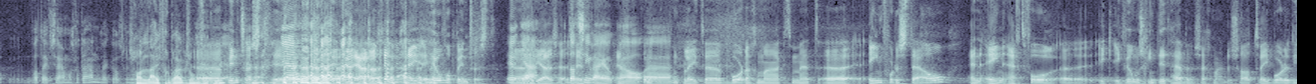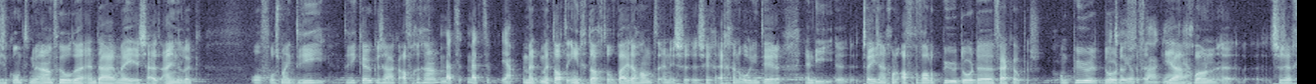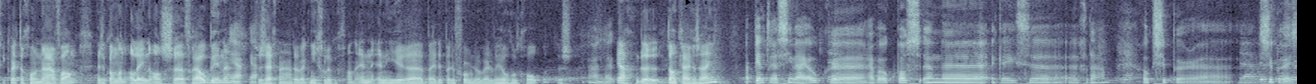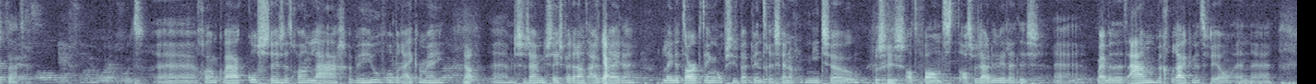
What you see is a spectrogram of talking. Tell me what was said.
wat heeft zij allemaal gedaan? Ben ik wel eens gewoon live gebruikersonderzoek Eh, hier. Pinterest. Heel, Ja. ja, ja, dat geeft- nee, heel veel Pinterest. Eh, Ja, ze dat zien wij ook wel. com- eh, complete borden gemaakt met eh, één voor de stijl en één echt voor eh, ik, ik wil misschien dit hebben, zeg maar. Dus ze had twee borden die ze continu aanvulde en daarmee is ze uiteindelijk of volgens mij drie, drie keukenzaken afgegaan. met, met, ja, Met, met dat in gedachten of bij de hand en is ze zich echt gaan oriënteren. En die eh, twee zijn gewoon afgevallen puur door de verkopers. Gewoon puur door de... vaak, ja, ja, ja. gewoon... eh, ze zegt, ik werd er gewoon naar van. En ze kwam dan alleen als eh, vrouw binnen. ja, ja. Ze zegt, nou, daar werd ik niet gelukkig van. En, en hier eh, bij de, bij de Formula werden we heel goed geholpen. Dus Ah, leuk. ja, de, dan krijgen zij hem. Bij Pinterest zien wij ook, eh, hebben we ook pas een, eh, een case eh, gedaan. Ook super, eh, super resultaat. Echt heel erg goed. Eh, gewoon qua kosten is het gewoon laag. We hebben heel veel bereik ermee. Ja. Ehm, dus daar zijn we nu steeds verder aan het uitbreiden. Alleen de targeting opties bij Pinterest zijn nog niet zo Precies. advanced als we zouden willen. Dus eh wij hebben het aan, we gebruiken het veel. En eh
